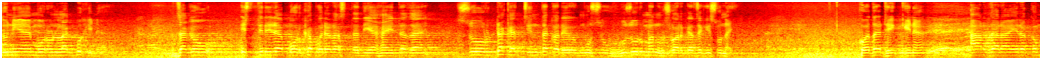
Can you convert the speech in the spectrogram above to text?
দুনিয়ায় মরণ লাগবো কিনা? যাকেও স্ত্রীরা বোরখা পরে রাস্তা দিয়ে হাইটা যায়। চোর ডাকাত চিন্তা করে হুজুর মানুষ ওর কাছে কিছু নাই। কথা ঠিক কিনা? আর যারা এরকম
